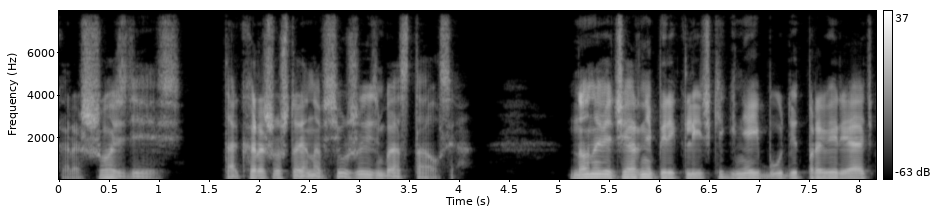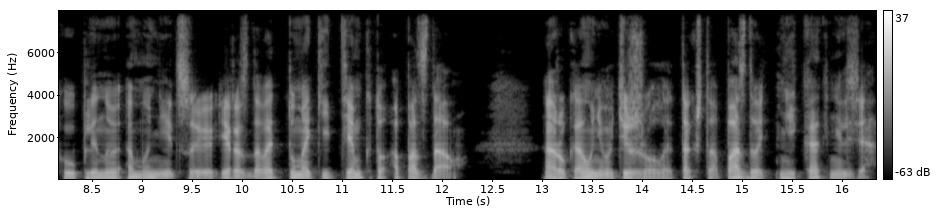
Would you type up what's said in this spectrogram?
Хорошо здесь. Так хорошо, что я на всю жизнь бы остался. Но на вечерней перекличке Гней будет проверять купленную амуницию и раздавать тумаки тем, кто опоздал. А рука у него тяжелая, так что опаздывать никак нельзя.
